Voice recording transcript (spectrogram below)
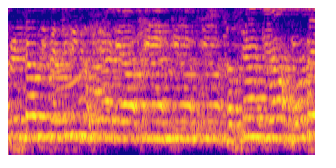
ਪਿੰਡਾਂ ਦੇ ਵਿੱਚ ਵੀ ਦੱਸਿਆ ਗਿਆ ਸੀ ਦੱਸਿਆ ਗਿਆ ਹੋਵੇ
